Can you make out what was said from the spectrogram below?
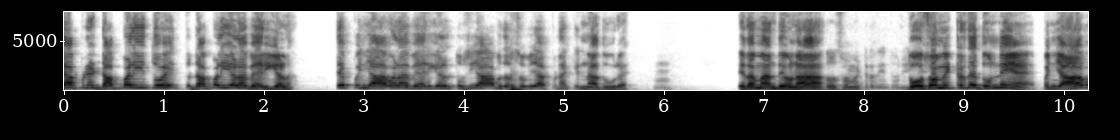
ਆਪਣੇ ਡੱਬਲੀ ਤੋਂ ਇਹ ਡੱਬਲੀ ਵਾਲਾ ਵੈਰੀਅਲ ਤੇ ਪੰਜਾਬ ਵਾਲਾ ਵੈਰੀਅਲ ਤੁਸੀਂ ਆਪ ਦੱਸੋ ਵੀ ਆਪਣਾ ਕਿੰਨਾ ਦੂਰ ਹੈ। ਇਹਦਾ ਮੰਨਦੇ ਹੋ ਨਾ? 200 ਮੀਟਰ ਦੀ ਦੂਰੀ 200 ਮੀਟਰ ਦੇ ਦੋਨੇ ਹੈ ਪੰਜਾਬ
